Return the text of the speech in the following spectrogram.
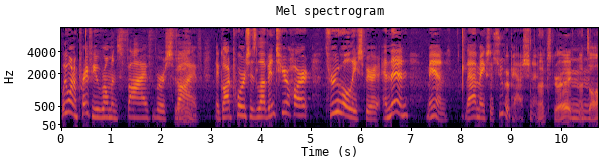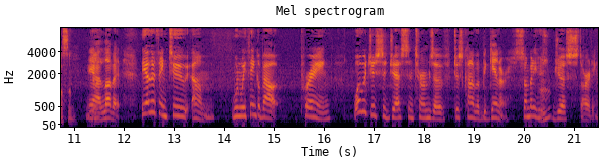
We want to pray for you, Romans 5, verse Good. 5, that God pours his love into your heart through Holy Spirit. And then, man, that makes it super passionate. That's great. That's awesome. Yeah, I love it. The other thing too, um, when we think about praying, what would you suggest in terms of just kind of a beginner, somebody who's mm-hmm. just starting?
